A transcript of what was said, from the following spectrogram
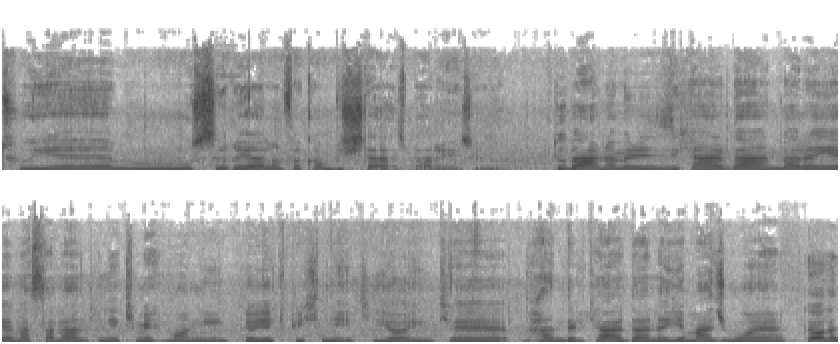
توی موسیقی الان فکر کنم بیشتر از بقیه چیزا. تو برنامه ریزی کردن برای مثلا یک مهمانی یا یک پیکنیک یا اینکه هندل کردن یه مجموعه. تا حالا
